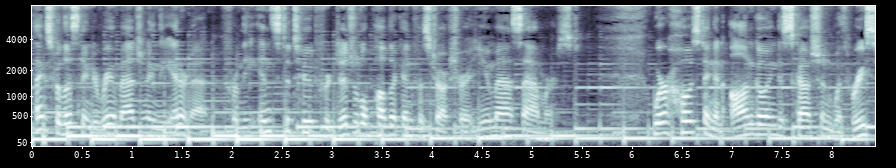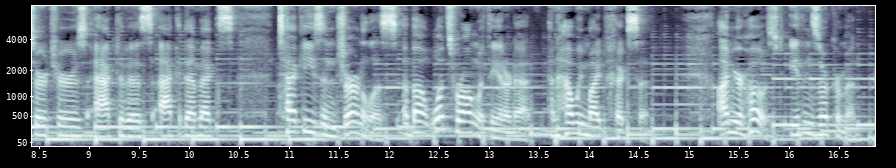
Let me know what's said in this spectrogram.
Thanks for listening to Reimagining the Internet from the Institute for Digital Public Infrastructure at UMass Amherst. We're hosting an ongoing discussion with researchers, activists, academics, techies, and journalists about what's wrong with the Internet and how we might fix it. I'm your host, Ethan Zuckerman.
